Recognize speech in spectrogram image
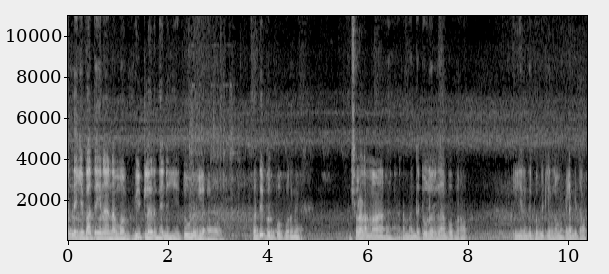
நம்ம இன்னைக்கு பார்த்தீங்கன்னா நம்ம வீட்டில இருந்து இன்னைக்கு டூலரில் வந்திப்பூர் போக போகிறோங்க ஆக்சுவலாக நம்ம நம்ம இந்த டூலரில் தான் போக போகிறோம் இங்கேருந்து இப்போ வீட்டிலேருந்து நம்ம கிளம்பிட்டோம்.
